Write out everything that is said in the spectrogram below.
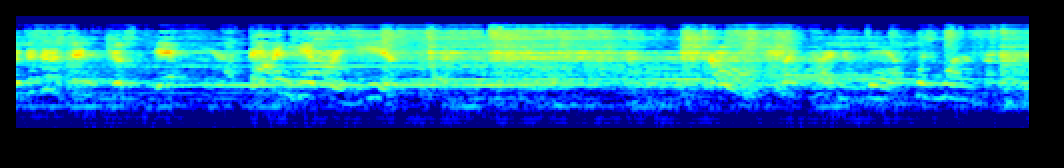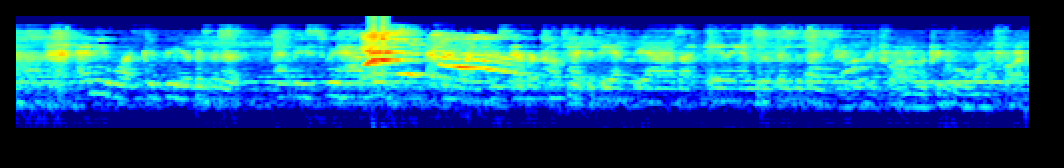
The visitors didn't just get here. They've been here for years. My partner, Dale, was one of them. Anyone could be a visitor. At least we have this. Everyone who's ever contacted the FBI about aliens or visitors. We find other people who want to fight.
